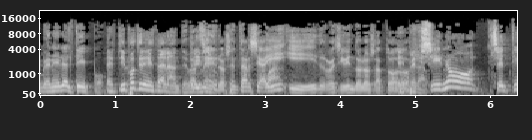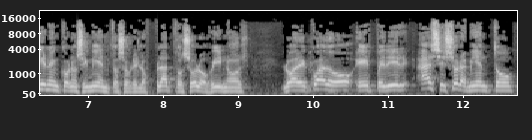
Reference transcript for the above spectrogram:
venir el tipo. El tipo tiene que estar delante. Primero, sentarse ahí y ir recibiéndolos a todos. Espera. Si no se tienen conocimiento sobre los platos o los vinos, lo adecuado es pedir asesoramiento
